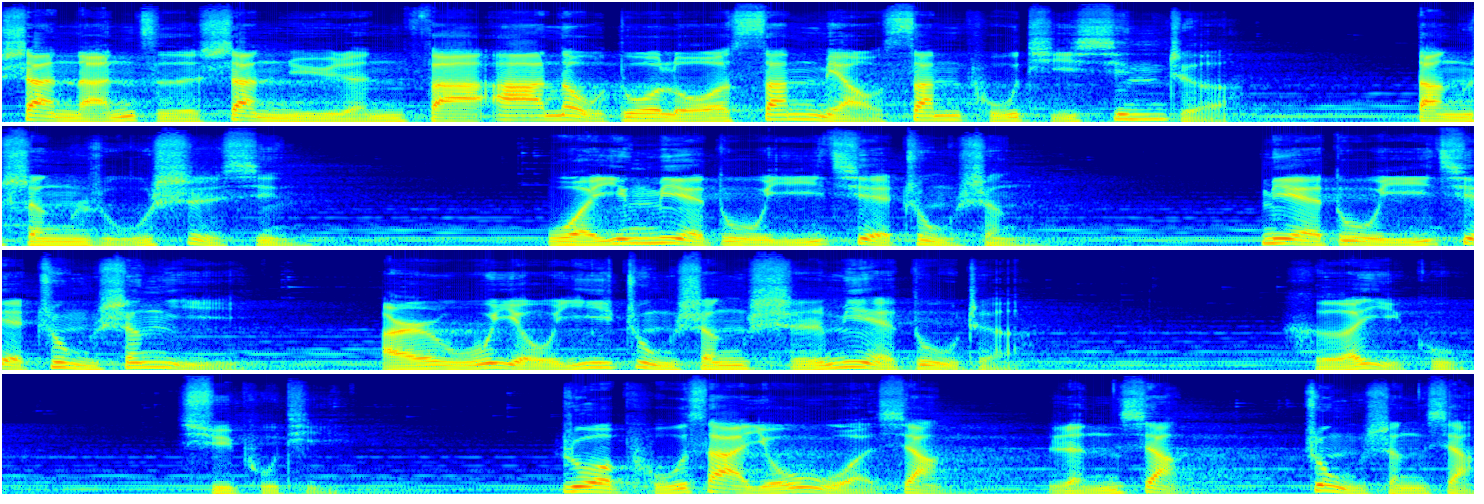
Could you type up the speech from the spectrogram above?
善男子、善女人发阿耨多罗三藐三菩提心者，当生如是心：我应灭度一切众生，灭度一切众生已。而无有一众生实灭度者，何以故？须菩提，若菩萨有我相、人相、众生相、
